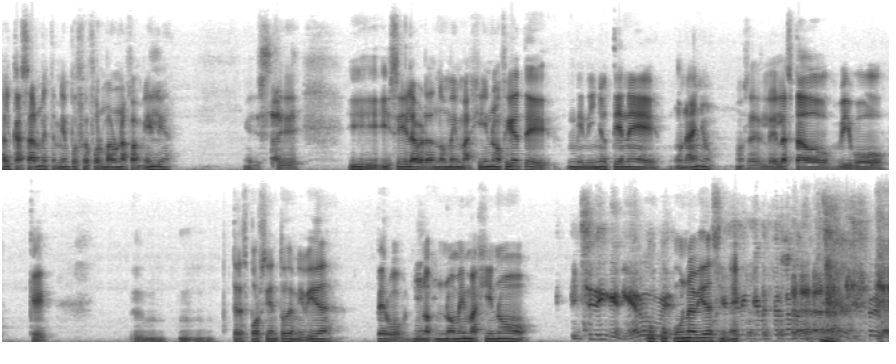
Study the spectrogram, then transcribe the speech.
al casarme también pues fue formar una familia, este, y, y sí, la verdad no me imagino, fíjate, mi niño tiene un año, o sea, él, él ha estado vivo, que 3% de mi vida, pero no, no me imagino güey. una vida sin él. Tienen que meter la matemática así, pero, Ya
